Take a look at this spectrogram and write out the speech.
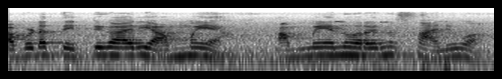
അവിടെ തെറ്റുകാരി അമ്മയാണ് അമ്മയെന്ന് പറയുന്ന സനുവാണ്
